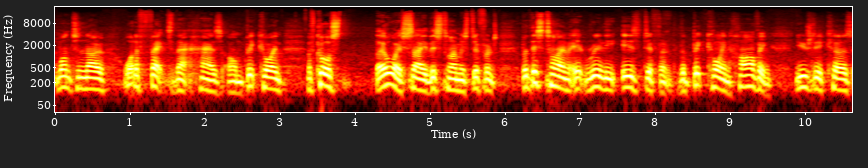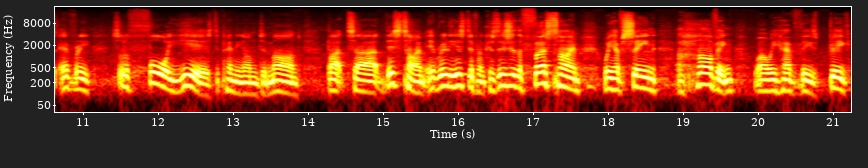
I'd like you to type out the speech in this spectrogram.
want to know what effect that has on Bitcoin. Of course, they always say this time is different, but this time it really is different. The Bitcoin halving usually occurs every sort of four years, depending on demand. But uh, this time it really is different because this is the first time we have seen a halving while we have these big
